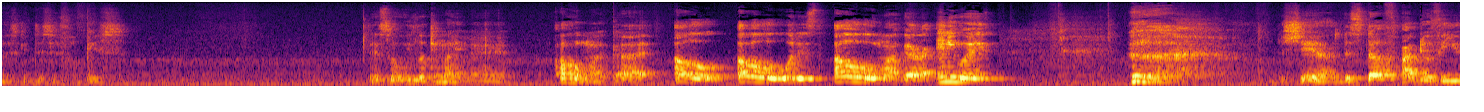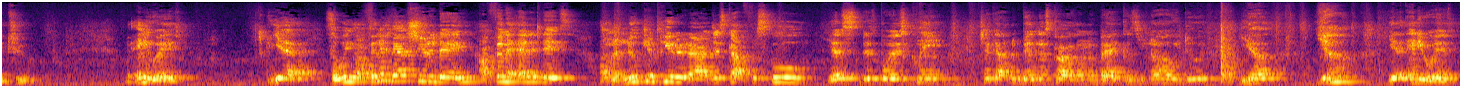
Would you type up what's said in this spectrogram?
let's get this in focus. This is what we looking like, man. Oh my god. Oh, oh, what is, oh my god. Anyway, shit, the stuff I do for YouTube. But anyways, yeah, so we gonna finish that shoe today. I'm finna edit this on a new computer that I just got for school. Yes, this boy is clean. Check out the business cards on the back, cause you know how we do it. Yeah, yeah, yeah. Anyways,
